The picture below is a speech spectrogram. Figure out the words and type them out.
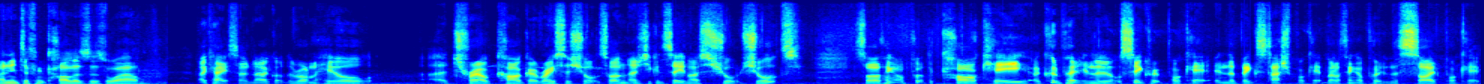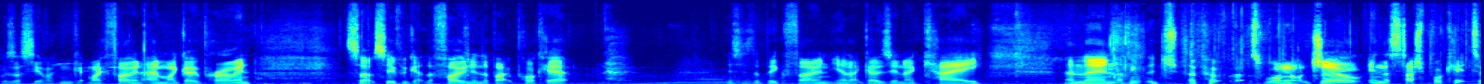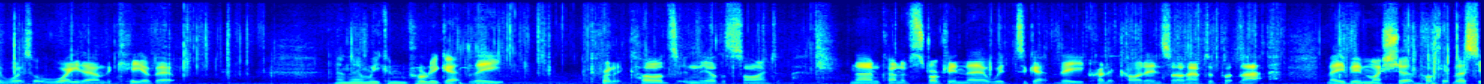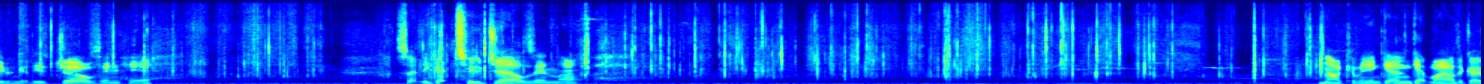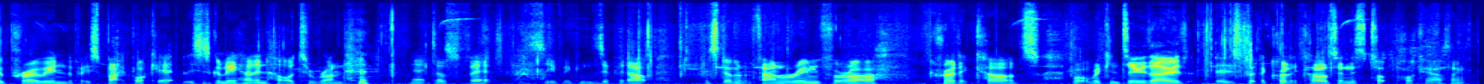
and in different colors as well. Okay so now i've got the ronhill uh, trail cargo racer shorts on as you can see nice short shorts. So i think i'll put the car key i could put it in the little secret pocket in the big stash pocket but i think i'll put it in the side pocket because i'll see if i can get my phone and my gopro in. So let's see if we get the phone in the back pocket this is the big phone yeah that goes in okay and then I think the, I uh, put one not gel in the stash pocket to sort of weigh down the key a bit. And then we can probably get the credit cards in the other side. Now I'm kind of struggling there with to get the credit card in, so I'll have to put that maybe in my shirt pocket. Let's see if we can get these gels in here. Certainly get two gels in that. Now in again and get my other GoPro in the back pocket. This is going to be hell hard to run. yeah, it does fit. Let's see if we can zip it up. We still haven't found room for our credit cards. What we can do though is put the credit cards in this top pocket, I think.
